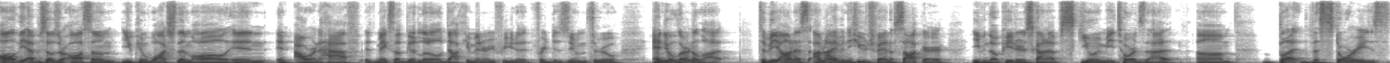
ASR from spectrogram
all the episodes are awesome. You can watch them all in an hour and a half. It makes a good little documentary for you to for you to zoom through, and you'll learn a lot. To be honest, I'm not even a huge fan of soccer, even though Peter's kind of skewing me towards that. Um, but the stories,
